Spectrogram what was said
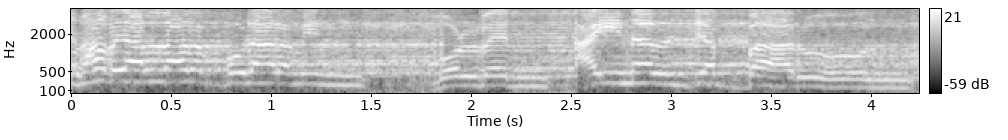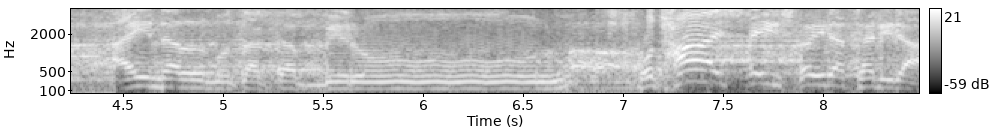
এভাবে আল্লাহ রাব্বুল আলামিন বলবেন, আইনাল জাব্বারুন, আইনাল মুতাকাব্বিরুন। কোথায় সেই স্বৈরাচারীরা?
